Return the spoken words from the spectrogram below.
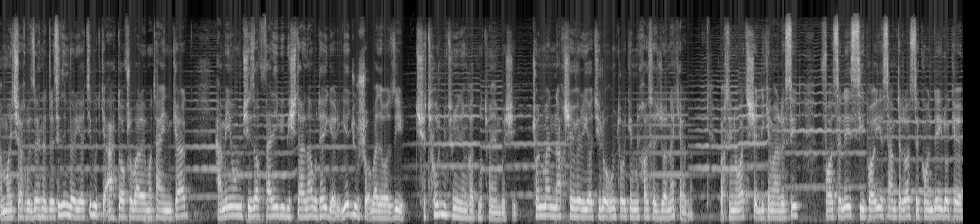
اما هیچ وقت به ذهنت رسید این وریاتی بود که اهداف رو برای ما تعیین کرد؟ همه اون چیزا فریبی بیشتر نبود. هیگر یه جور شعبده بازی. چطور می‌تونید اینقدر مطمئن باشید؟ چون من نقشه وریاتی رو اونطور که می‌خواست اجرا نکردم. وقتی نوبت شلیک من رسید فاصله سیپایی سمت راست کنده ای رو که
